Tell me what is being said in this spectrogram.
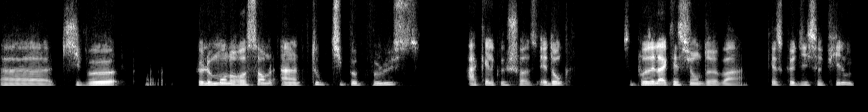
euh, qui veut que le monde ressemble un tout petit peu plus à quelque chose. Et donc, se poser la question de ben, qu'est-ce que dit ce film?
